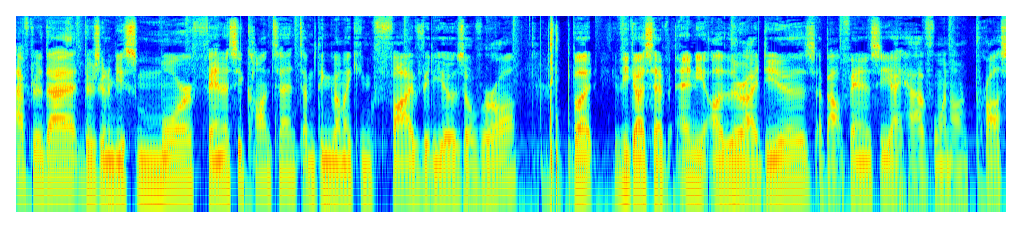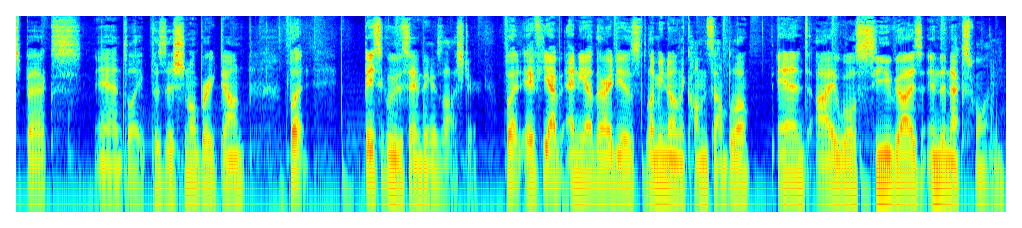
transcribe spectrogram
after that, there's going to be some more fantasy content. I'm thinking about making five videos overall. But if you guys have any other ideas about fantasy, I have one on prospects and like positional breakdown. But basically the same thing as last year. But if you have any other ideas, let me know in the comments down below. And I will see you guys in the next one.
